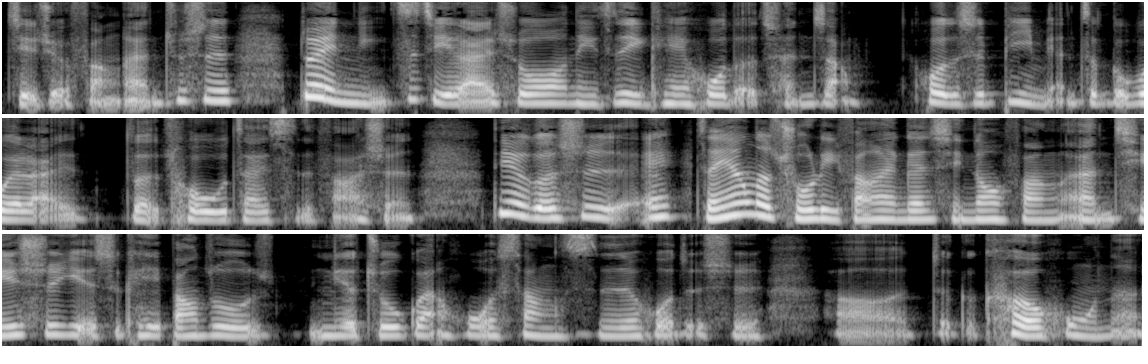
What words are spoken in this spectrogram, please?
解决方案？就是对你自己来说，你自己可以获得成长，或者是避免这个未来的错误再次发生。第二个是，哎，怎样的处理方案跟行动方案，其实也是可以帮助你的主管或上司，或者是。呃，这个客户呢，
